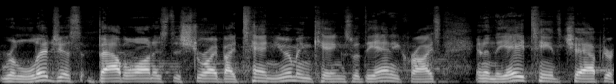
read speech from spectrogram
religious Babylon is destroyed by 10 human kings with the Antichrist. And in the 18th chapter,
